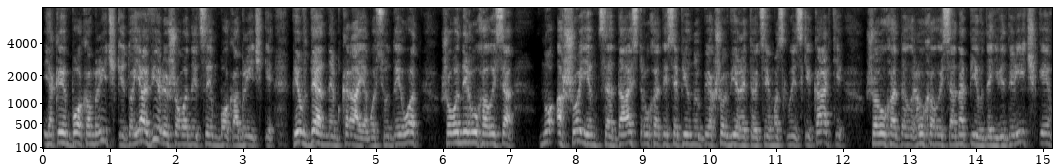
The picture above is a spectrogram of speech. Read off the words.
яким боком річки, то я вірю, що вони цим боком річки, південним краєм, ось от, що вони рухалися. Ну, а що їм це дасть рухатися півну, якщо вірити цій москвицькій карті, що рухати, рухалися на південь від річки.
